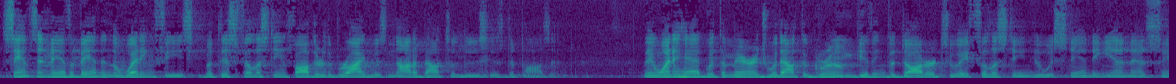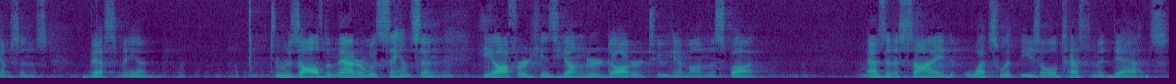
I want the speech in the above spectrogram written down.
Samson may have abandoned the wedding feast, but this Philistine father of the bride was not about to lose his deposit. They went ahead with the marriage without the groom, giving the daughter to a Philistine who was standing in as Samson's best man. To resolve the matter with Samson, he offered his younger daughter to him on the spot. As an aside, what's with these Old Testament dads?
